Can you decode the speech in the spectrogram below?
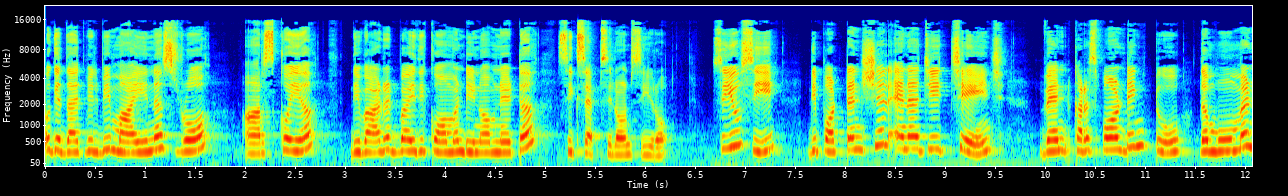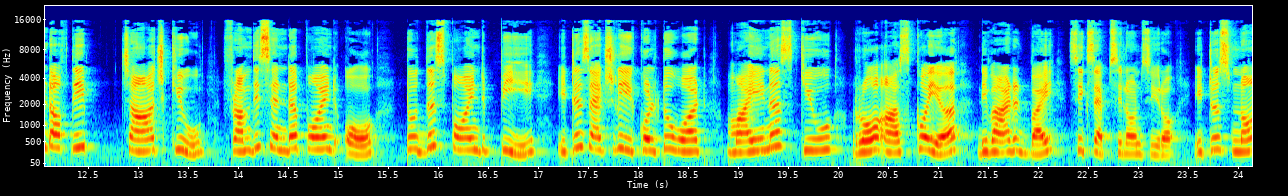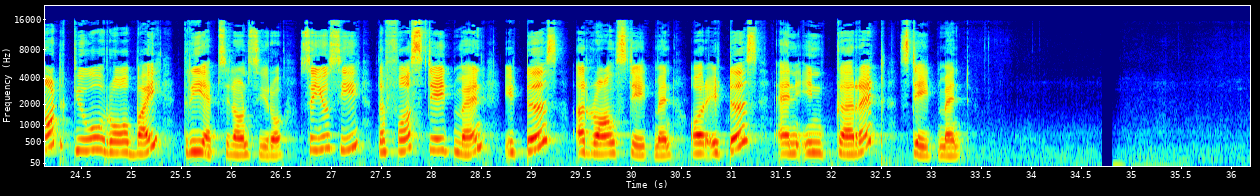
Okay, that will be minus rho r square divided by the common denominator 6 epsilon 0. So you see the potential energy change when corresponding to the movement of the charge q from the center point O to this point P, it is actually equal to what? Minus Q rho R square divided by 6 epsilon 0. It is not Q rho by 3 epsilon 0. So you see the first statement, it is a wrong statement or it is an incorrect statement.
